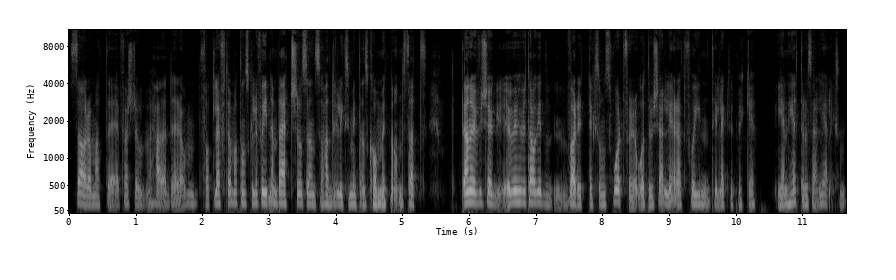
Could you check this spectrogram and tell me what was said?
sa de att först hade de fått löfte om att de skulle få in en batch och sen så hade det liksom inte ens kommit någon. Så att det har försökt, överhuvudtaget varit liksom svårt för återförsäljare att få in tillräckligt mycket enheter att sälja. Liksom.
